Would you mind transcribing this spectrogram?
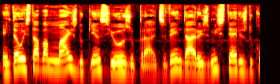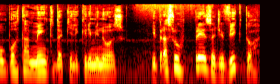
então estava mais do que ansioso para desvendar os mistérios do comportamento daquele criminoso. E, para surpresa de Victor,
